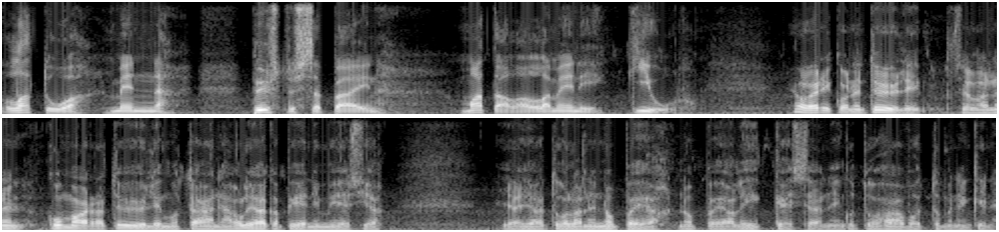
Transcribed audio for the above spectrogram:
latua mennä pystyssä päin. Matalalla meni kiuru. Joo, erikoinen tyyli, sellainen kumara tyyli, mutta hän oli aika pieni mies ja, ja, ja tuollainen nopea, nopea liikkeissään, niin kuin tuo haavoittuminenkin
